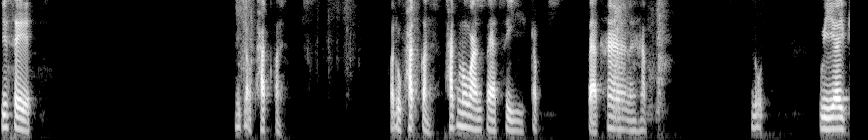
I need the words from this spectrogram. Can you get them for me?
พิเศษ นี่จะเอาพัดก่อนมาดูพัดก่อน พัดเมื่อวานแปดสี่กับแปดห้านะครับหลุด VIP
